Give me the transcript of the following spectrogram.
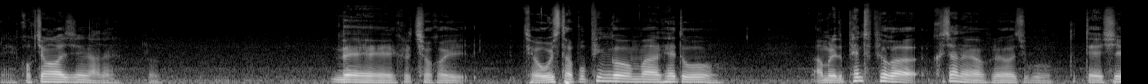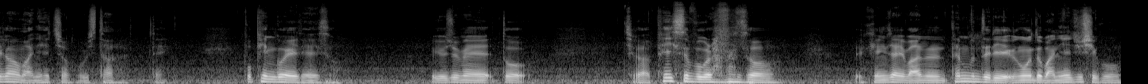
네, 걱정하지는 않아요. 그럼. 네, 그렇죠. 거의 제가 올스타 뽑힌 것만 해도 아무래도 팬 투표가 크잖아요. 그래가지고 그때 실감을 많이 했죠. 올스타 때 뽑힌 거에 대해서 요즘에 또 제가 페이스북을 하면서 굉장히 많은 팬분들이 응원도 많이 해주시고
